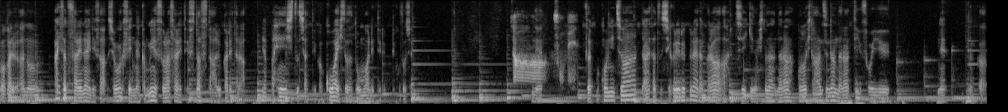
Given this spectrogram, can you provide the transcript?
わかるあの、挨拶されないでさ、小学生になんか目そらされてスタスタ歩かれたら、やっぱ変質者っていうか怖い人だと思われてるってことじゃん。ああ、そうね。そうやっぱこんにちはって挨拶してくれるくらいだから、あ、地域の人なんだな、この人安全なんだなっていう、そういう、ね、なんか、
